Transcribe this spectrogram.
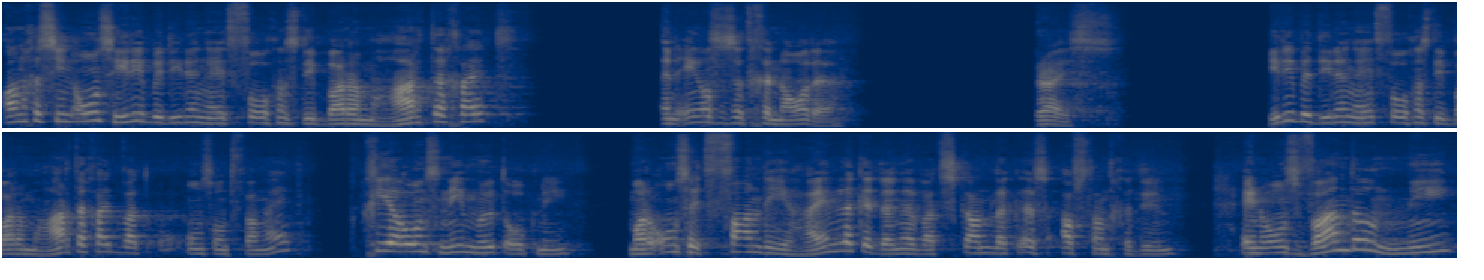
aangesien ons hierdie bediening het volgens die barmhartigheid in Engels is dit genade grace Hierdie bediening het volgens die barmhartigheid wat ons ontvang het, gee ons nie moed op nie, maar ons het van die heimlike dinge wat skandelik is afstand gedoen en ons wandel nie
